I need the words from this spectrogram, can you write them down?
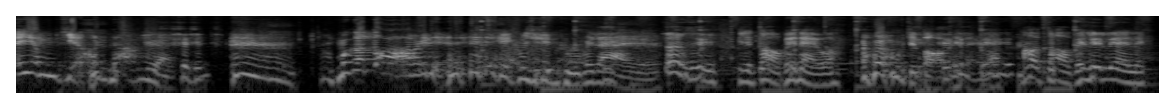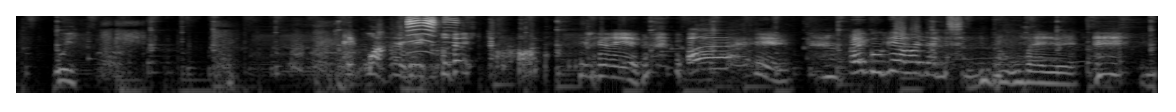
ไอ้ยังมึงเกลียดคนดำอยู่อะมึงก็ตอบไปดิกูยืนดูไม่ได้เลยเอ้ยจะต่อไปไหนวะมึงจะตอบไปไหนวะเอาต่อไปเรื่อยๆเลย อุ้ย ไอ้ควายไอ้ควายเลยเอ้ยไอ้กูแค่ว่าจะดูไปเลยอื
